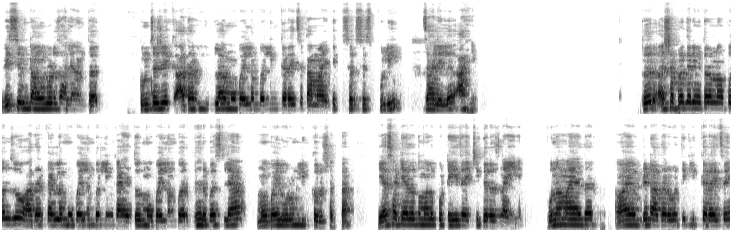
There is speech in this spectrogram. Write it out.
रिसिप्ट डाउनलोड झाल्यानंतर तुमचं जे आधारला मोबाईल नंबर लिंक करायचं काम आहे ते सक्सेसफुली झालेलं आहे. तर अशा प्रकारे मित्रांनो आपण जो आधार कार्डला मोबाईल नंबर लिंक आहे तो मोबाईल नंबर घर बसल्या मोबाईल वरून लिंक करू शकता. यासाठी आता तुम्हाला कुठेही जायची गरज नाहीये. पुन्हा माय आधार माय अपडेट आधारवरती क्लिक करायचंय.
